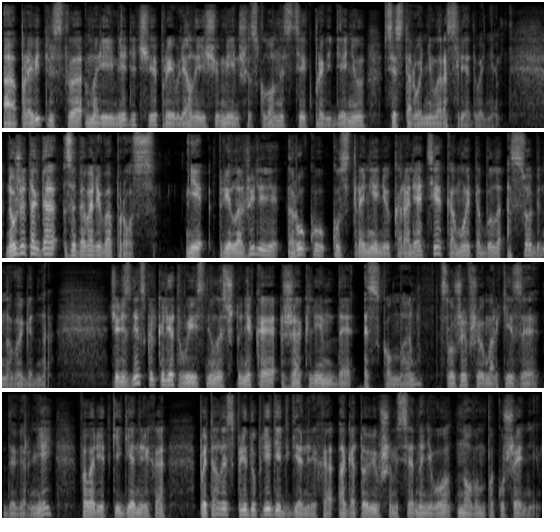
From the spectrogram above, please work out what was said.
а правительство Марии Медичи проявляло еще меньше склонности к проведению всестороннего расследования. Но уже тогда задавали вопрос, не приложили ли руку к устранению короля те, кому это было особенно выгодно. Через несколько лет выяснилось, что некая Жаклин де Эскоман, служившая у маркизы де Верней, фаворитки Генриха, пыталась предупредить Генриха о готовившемся на него новом покушении.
